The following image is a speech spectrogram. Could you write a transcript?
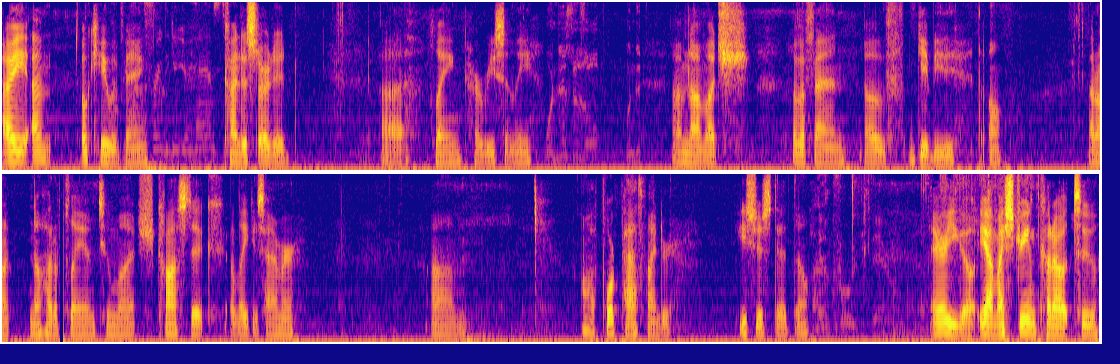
I, I'm okay with Bang. Kinda started, uh, playing her recently. I'm not much of a fan of Gibby, though. I don't know how to play him too much. Caustic, I like his hammer. Um, Oh, poor Pathfinder. He's just dead though. There you go. Yeah, my stream cut out too.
